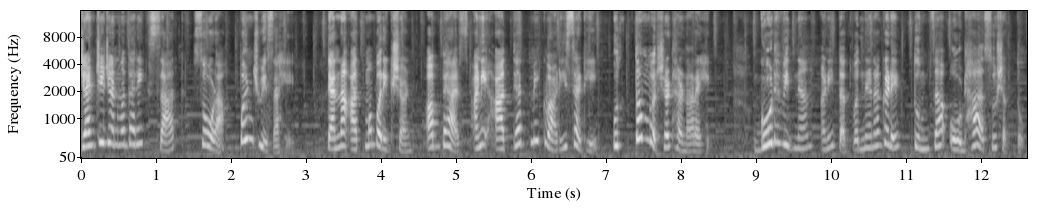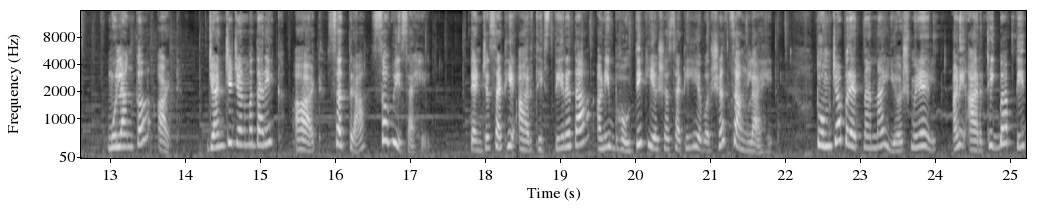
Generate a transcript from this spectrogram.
ज्यांची जन्मतारीख सात सोळा पंचवीस आहे. त्यांना आत्मपरीक्षण अभ्यास आणि आध्यात्मिक वाढीसाठी उत्तम वर्ष ठरणार आहे. गूढ विज्ञान आणि तत्वज्ञानाकडे तुमचा ओढा असू शकतो. मुलांक आठ ज्यांची जन्मतारीख आठ सतरा सव्वीस आहे. त्यांच्यासाठी आर्थिक स्थिरता आणि भौतिक यशासाठी हे वर्ष चांगलं आहे. तुमच्या प्रयत्नांना यश मिळेल आणि आर्थिक बाबतीत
